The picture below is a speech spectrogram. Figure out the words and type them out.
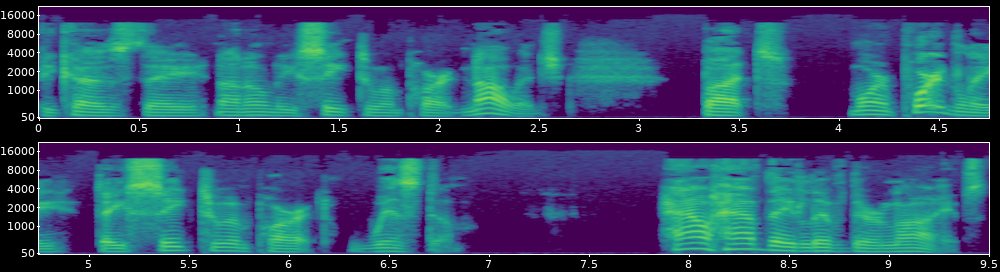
because they not only seek to impart knowledge, but more importantly, they seek to impart wisdom. How have they lived their lives?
